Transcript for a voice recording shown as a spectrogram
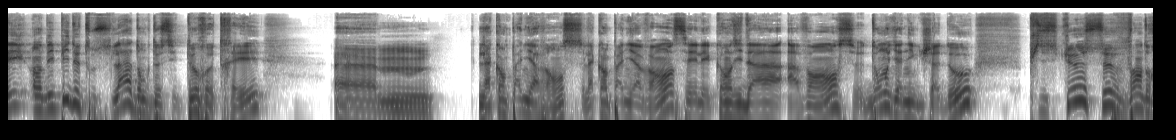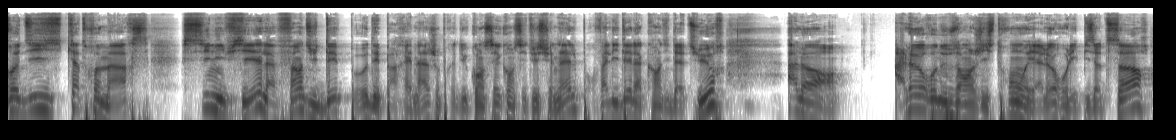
Et en dépit de tout cela, donc de ces deux retraits, euh, la campagne avance, la campagne avance et les candidats avancent, dont Yannick Jadot, puisque ce vendredi 4 mars signifiait la fin du dépôt des parrainages auprès du Conseil constitutionnel pour valider la candidature. Alors, à l'heure où nous enregistrons et à l'heure où l'épisode sort,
